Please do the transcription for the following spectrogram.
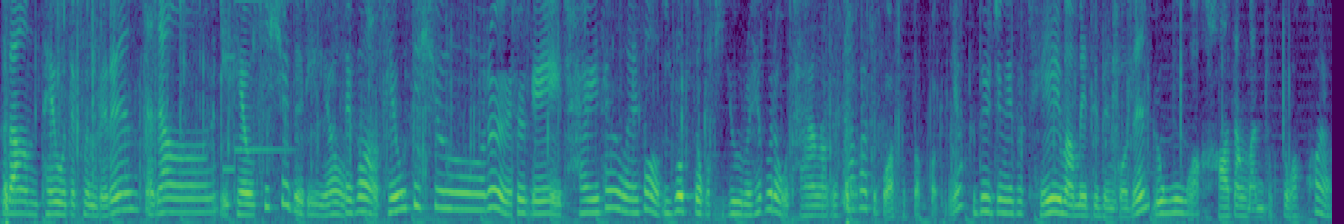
그 다음 데오 제품들은 짜잔! 이 데오 티슈들이에요. 제가 데오 티슈를 되게 잘 사용을 해서 이것저것 비교를 해보려고 다양하게 사가지고 왔었거든요. 그들 중에서 제일 마음에 드는 거는 이거가 가장 만족도가 커요.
